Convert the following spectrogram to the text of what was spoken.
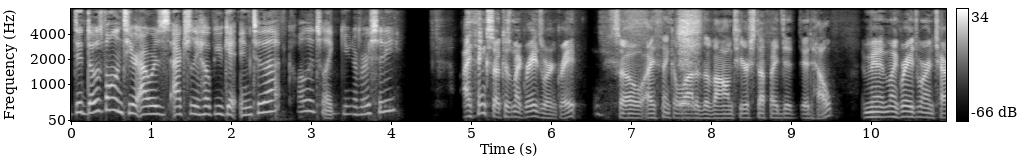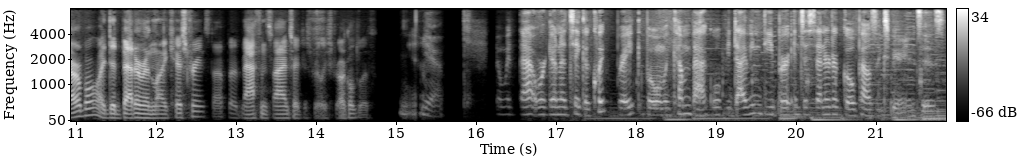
did those volunteer hours actually help you get into that college, like university? I think so because my grades weren't great. So I think a lot of the volunteer stuff I did did help. I mean, my grades weren't terrible. I did better in like history and stuff, but math and science I just really struggled with. Yeah. Yeah. And with that, we're going to take a quick break, but when we come back, we'll be diving deeper into Senator Gopal's experiences.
